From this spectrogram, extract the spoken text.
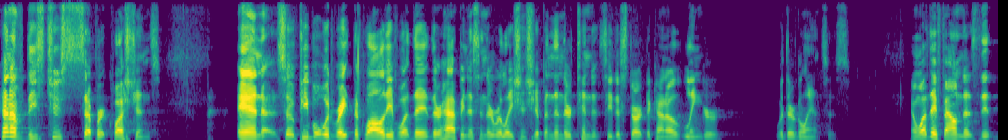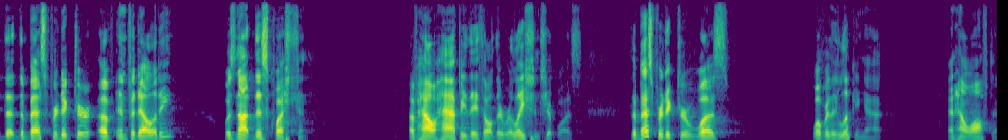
Kind of these two separate questions. And so people would rate the quality of what they, their happiness in their relationship and then their tendency to start to kind of linger with their glances. And what they found is that the, the best predictor of infidelity was not this question of how happy they thought their relationship was. The best predictor was what were they looking at and how often.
